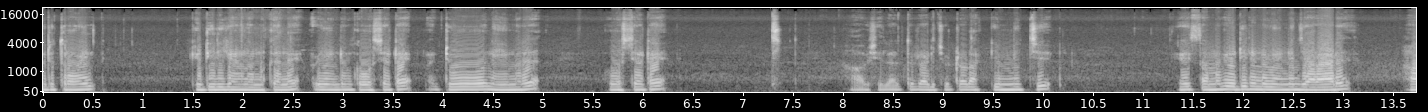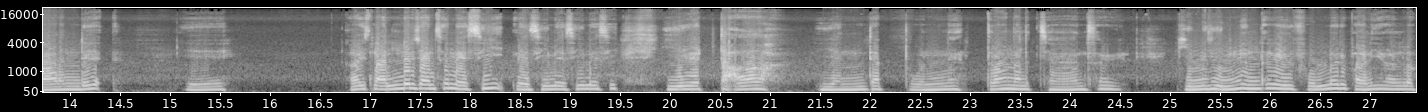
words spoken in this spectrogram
ഒരു ത്രോയിൻ കിട്ടിയിരിക്കുകയാണ് നമുക്ക് തന്നെ. വീണ്ടും കോസ്റ്റട്ടെ ടു നെയ്മർ കോസ്റ്റട്ടെ ആവശ്യമില്ലാത്തൊരു അടിച്ചുവിട്ടോടെ കിമ്മിച്ച് ഗൈസ് നമുക്ക് കിട്ടിയിട്ടുണ്ട് വീണ്ടും ജെറാഡ് ഹാളന്റെ. ഏ. ഗൈസ് നല്ലൊരു chance Messi Messi Messi Messi. ഏട്ടാ എന്റെ പൊന്നെ. എത്ര നല്ല ചാൻസ് കിമ്മിച്ച് ഇന്ന് എന്താ കൈ ഫുള്ളൊരു പണിയാണല്ലോ.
